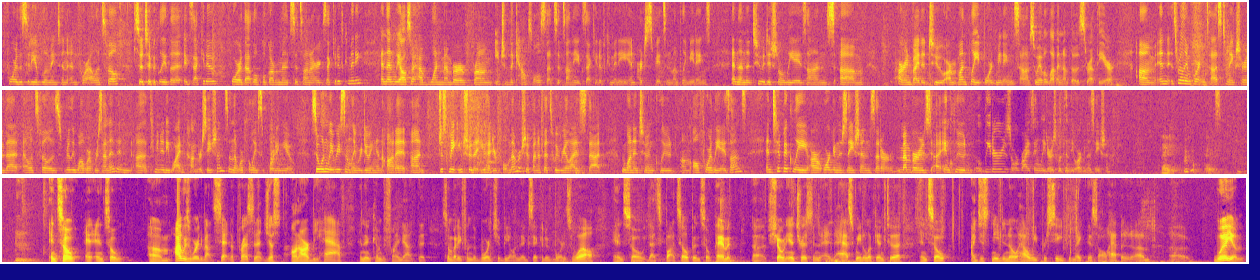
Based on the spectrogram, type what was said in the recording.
for the city of Bloomington, and for Ellettsville. So typically, the executive for that local government sits on our executive committee. And then we also have one member from each of the councils that sits on the executive committee and participates in monthly meetings. And then the two additional liaisons um, are invited to our monthly board meetings, uh, so we have 11 of those throughout the year. Um, And it's really important to us to make sure that Ellettsville is really well represented in uh, community-wide conversations and that we're fully supporting you. So when we recently were doing an audit on just making sure that you had your full membership benefits, we realized that we wanted to include um, all four liaisons. And typically, our organizations that are members uh, include leaders or rising leaders within the organization. Thank you. Thanks. And so, and, and so, um, I was worried about setting a precedent just on our behalf, and then come to find out that somebody from the board should be on the executive board as well. And so that spot's open, so Pam had, uh, shown interest and, and asked me to look into it. And so I just need to know how we proceed to make this all happen. Um, uh, William,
